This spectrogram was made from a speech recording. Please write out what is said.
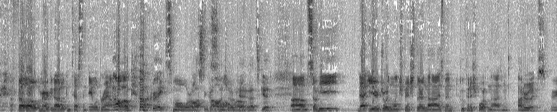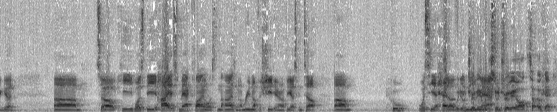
A fellow American Idol contestant, Ayla Brown. Oh, okay. Oh, great. Small world. Boston College. Small okay, world. that's good. Um, so he that year, Jordan Lynch finished third in the Heisman. Who finished fourth in the Heisman? Andre Williams. Very good. Um, so he was the highest MAC finalist in the Heisman. I'm reading off a sheet here. I don't know if you guys can tell. Um, who was he ahead of? We're doing trivia. We're just doing trivia all the time. Okay.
